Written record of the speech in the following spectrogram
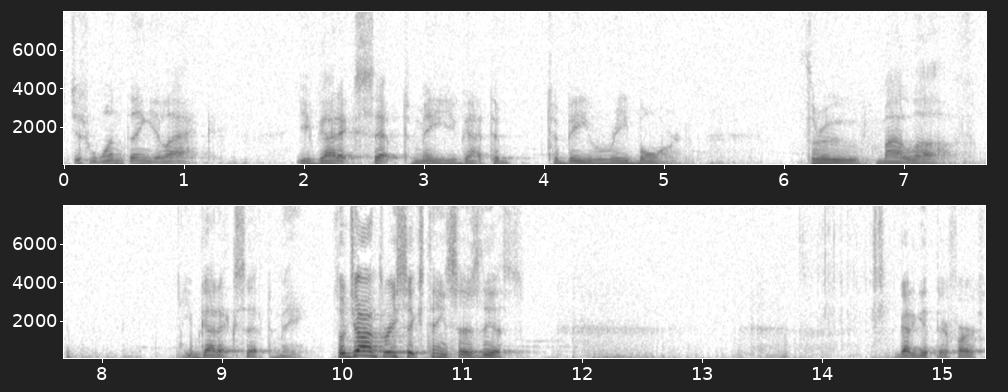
It's just one thing you lack. You've got to accept me. You've got to, to be reborn through my love. You've got to accept me. So John 3.16 says this. I've got to get there first.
